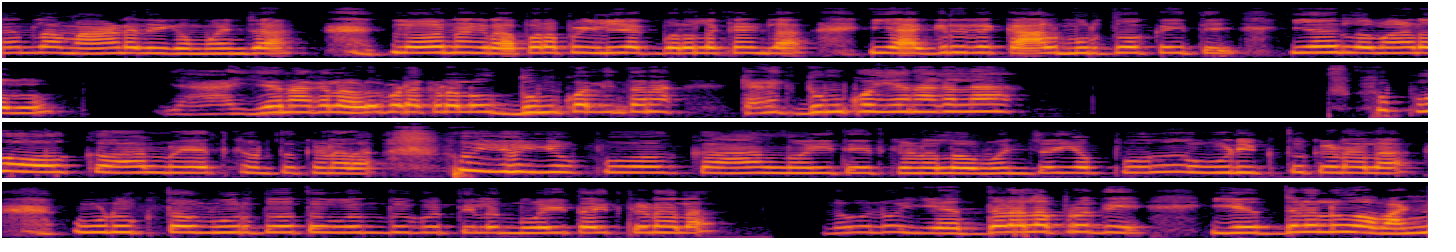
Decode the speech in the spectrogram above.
ಏನ್ಲ ಮಾಡರಿ ಈಗ ಮಂಜ? ಲೋ ನಂಗೆ ರಪ ರಪ ಇಳಿಯಕ್ ಬರಲ್ಲ ಕಂಡ್ಲ ಈ ಅಗ್ರಿರೆ ಕಾಲ್ ಮುರಿದು ಹೋಗೈತಿ ಏನ್ಲ ಮಾಡೋದು? ಏನಾಗಲ್ಲ ಅಳುಬೇಡ ಕಡಲು ದುಮ್ಕೊಂಡಿದ್ದಾನೆ ಕೆಳಗೆ ದುಮ್ಕೊ ಏನಾಗಲ್ಲ? ಪೋ ಕಾಲ್ ನೋಯ್ತ್ಕೊಂತು ಕಣಲ್ಲ. ಅಯ್ಯಯ್ಯಪ್ಪ ಕಾಲ್ ನೋಯ್ತೈತ್ ಕಣಲ್ಲ ಮಂಜಯ್ಯಪ್ಪ ಉಣಿಕ್ತು ಕಣಲ್ಲ. ಉಣುಕ್ತ ಮುರ್ದೋತ ಒಂದು ಗೊತ್ತಿಲ್ಲ ನೋಯ್ತೈತ್ ಕಣಲ್ಲ. ಲೋ ಲೋ ಎದ್ದಳಲ್ಲ ಪ್ರದಿ ಎದ್ದಳಲು ಅವಣ್ಣ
